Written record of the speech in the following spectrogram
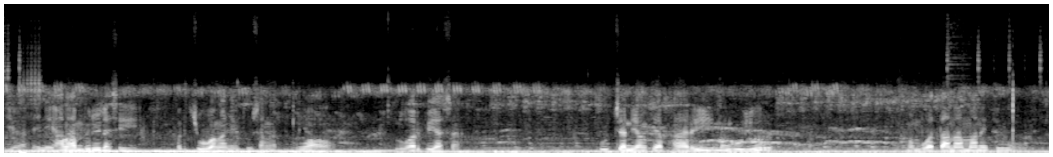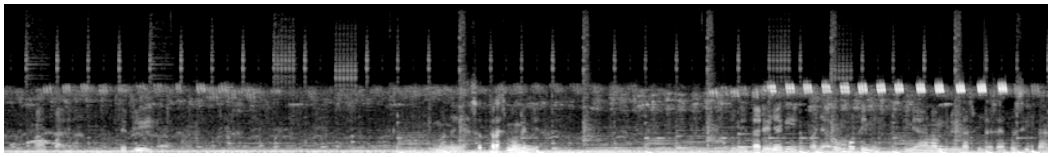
ya ini alhamdulillah sih perjuangannya itu sangat wow. Luar biasa. Hujan yang tiap hari mengguyur membuat tanaman itu apa ya? Jadi gimana ya? Stres mungkin ya ini tadinya ki banyak rumput ini. Ini alhamdulillah sudah saya bersihkan.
